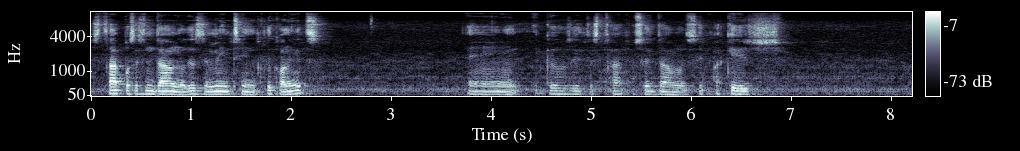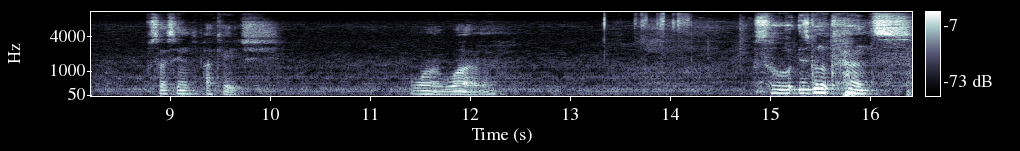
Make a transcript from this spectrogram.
start processing download this is the main thing click on it. And it goes into start processing download say package processing package. One one. So it's gonna count.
